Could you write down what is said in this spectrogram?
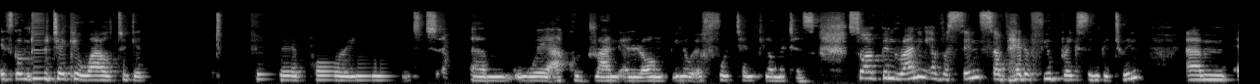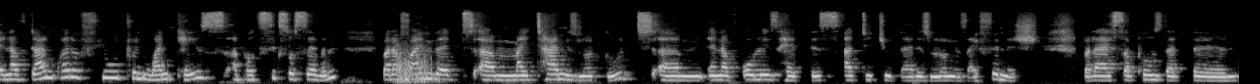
it's going to take a while to get to a point um, where I could run along, you know, a full 10 kilometers. So I've been running ever since. I've had a few breaks in between. Um, and I've done quite a few 21Ks, about six or seven, but I find that um, my time is not good. Um, and I've always had this attitude that as long as I finish, but I suppose that the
